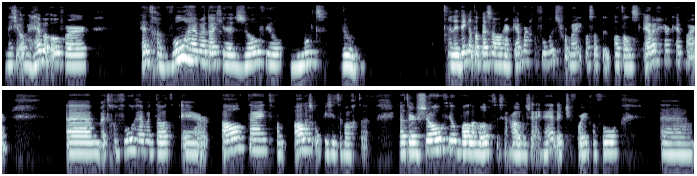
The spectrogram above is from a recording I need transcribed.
met je over hebben over het gevoel hebben dat je zoveel moet doen. En ik denk dat dat best wel een herkenbaar gevoel is voor mij. Ik was dat althans erg herkenbaar. Ehm, het gevoel hebben dat er altijd van alles op je zit te wachten. Dat er zoveel ballen hoog te houden zijn. Hè? Dat je voor je gevoel ehm,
